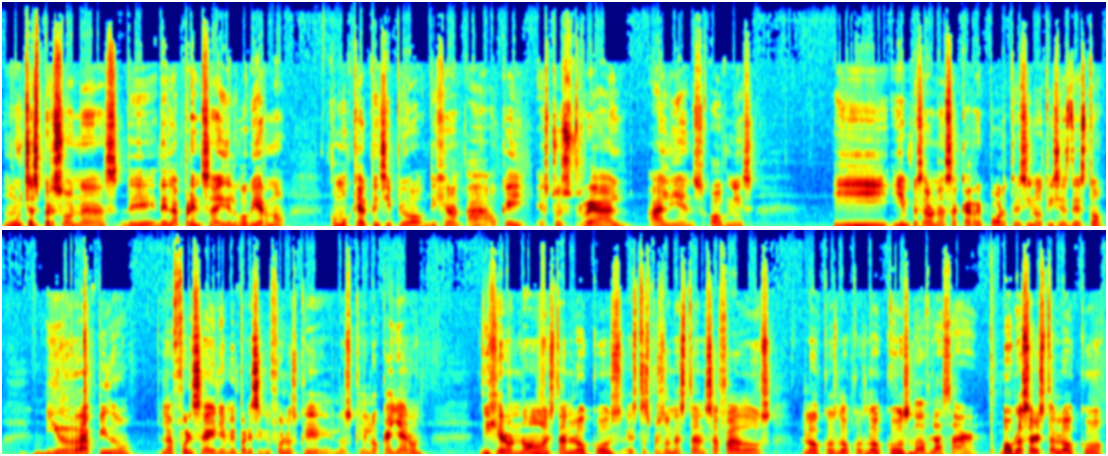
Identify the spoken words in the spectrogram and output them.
muchas personas de, de la prensa y del gobierno como que al principio dijeron, ah, ok, esto es real, aliens, ovnis, y, y empezaron a sacar reportes y noticias de esto, y rápido la Fuerza Aérea me parece que fue los que, los que lo callaron, dijeron, no, están locos, estas personas están zafados, locos, locos, locos. Bob Lazar. Bob Lazar está loco,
